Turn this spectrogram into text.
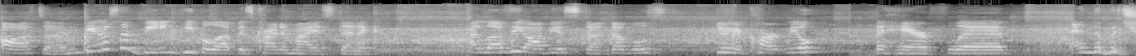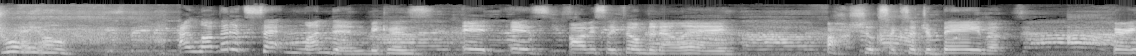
awesome. Taylor Swift beating people up is kind of my aesthetic. I love the obvious stunt doubles. Doing a cartwheel, the hair flip, and the betrayal. I love that it's set in London because it is obviously filmed in LA. Oh, she looks like such a babe. Very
